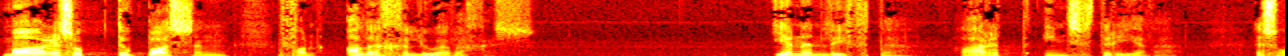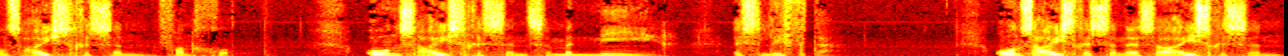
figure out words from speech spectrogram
maar is op toepassing van alle gelowiges. Een in liefde, hart en strewe is ons huisgesin van God. Ons huisgesin se manier is liefde. Ons huisgesin is 'n huisgesin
